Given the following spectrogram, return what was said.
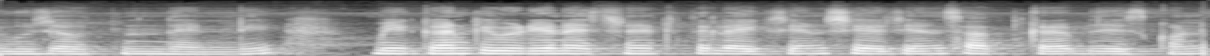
యూజ్ అవుతుందండి. మీకు కనుక వీడియో నచ్చినట్లయితే లైక్ చేయండి షేర్ చేయండి సబ్స్క్రైబ్ చేసుకోండి.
